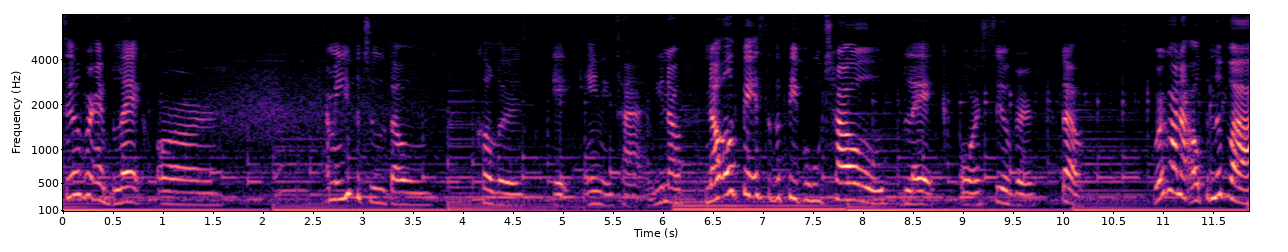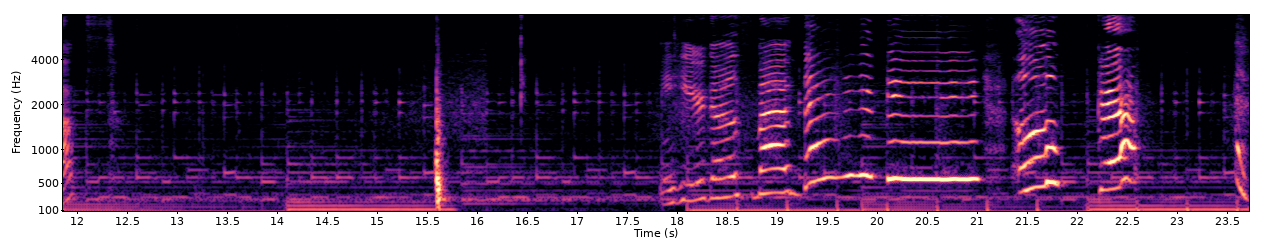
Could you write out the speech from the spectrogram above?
silver and black are, I mean, you could choose those colors at any time. You know, no offense to the people who chose black or silver. So, we're to open the box. And here goes my baby. Oh, girl.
